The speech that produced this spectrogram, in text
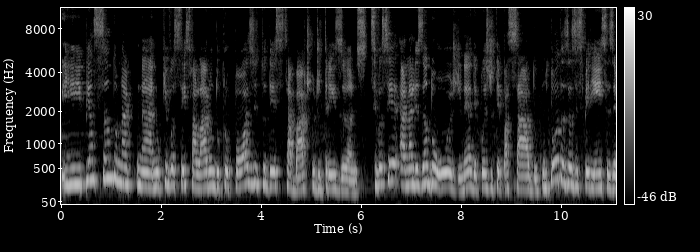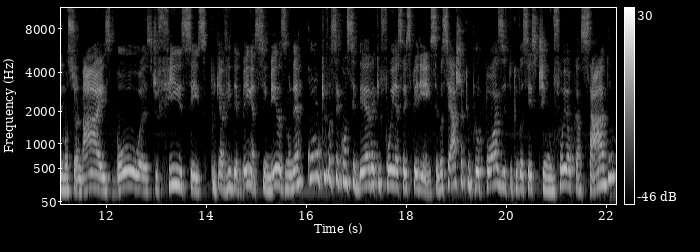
E pensando na, na, no que vocês falaram do propósito desse sabático de três anos, se você analisando hoje, né, depois de ter passado com todas as experiências emocionais, boas, difíceis, porque a vida é bem assim mesmo, né? Como que você considera que foi essa experiência? Você acha que o propósito que vocês tinham foi alcançado?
